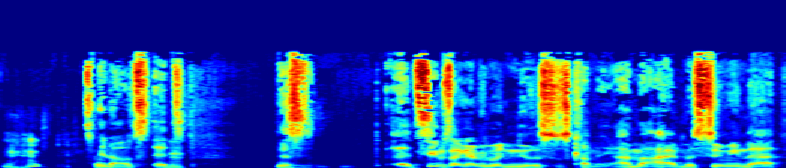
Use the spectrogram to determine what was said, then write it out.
you know, it's it's this. It seems like everybody knew this was coming. I'm I'm assuming that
